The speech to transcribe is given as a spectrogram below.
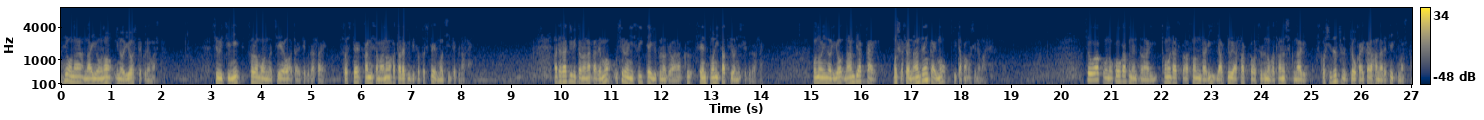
じような内容の祈りをしてくれました。週一にソロモンの知恵を与えてください。そして神様の働き人として用いてください。働き人の中でも後ろについて行くのではなく先頭に立つようにしてください。この祈りを何百回、もしかしたら何千回も聞いたかもしれません。小学校の高学年となり、友達と遊んだり、野球やサッカーをするのが楽しくなり、少しずつ教会から離れていきました。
